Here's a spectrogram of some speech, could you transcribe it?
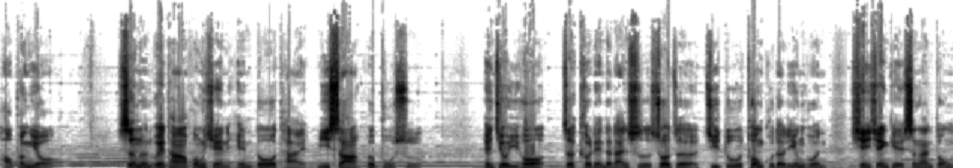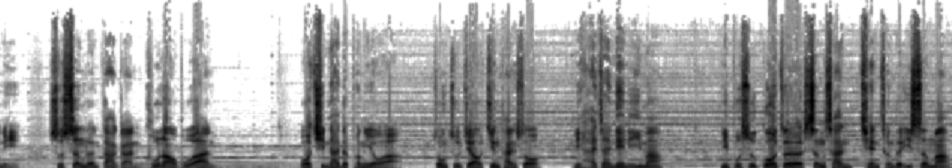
好朋友。圣人为他奉献很多台弥撒和补赎。很久以后，这可怜的男士受着极度痛苦的灵魂显现给圣安东尼，使圣人大感苦恼不安。我亲爱的朋友啊，总主教惊叹说：“你还在念义吗？你不是过着圣善虔诚的一生吗？”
